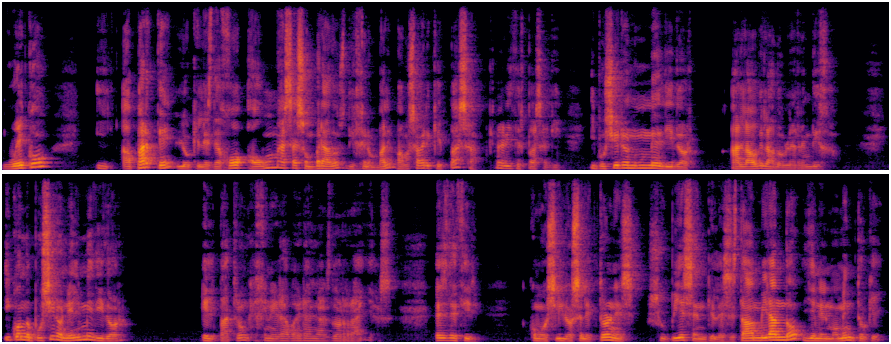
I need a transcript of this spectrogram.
hueco. Y aparte, lo que les dejó aún más asombrados, dijeron, vale, vamos a ver qué pasa. ¿Qué narices pasa aquí? Y pusieron un medidor al lado de la doble rendija. Y cuando pusieron el medidor, el patrón que generaba eran las dos rayas. Es decir, como si los electrones supiesen que les estaban mirando y en el momento que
